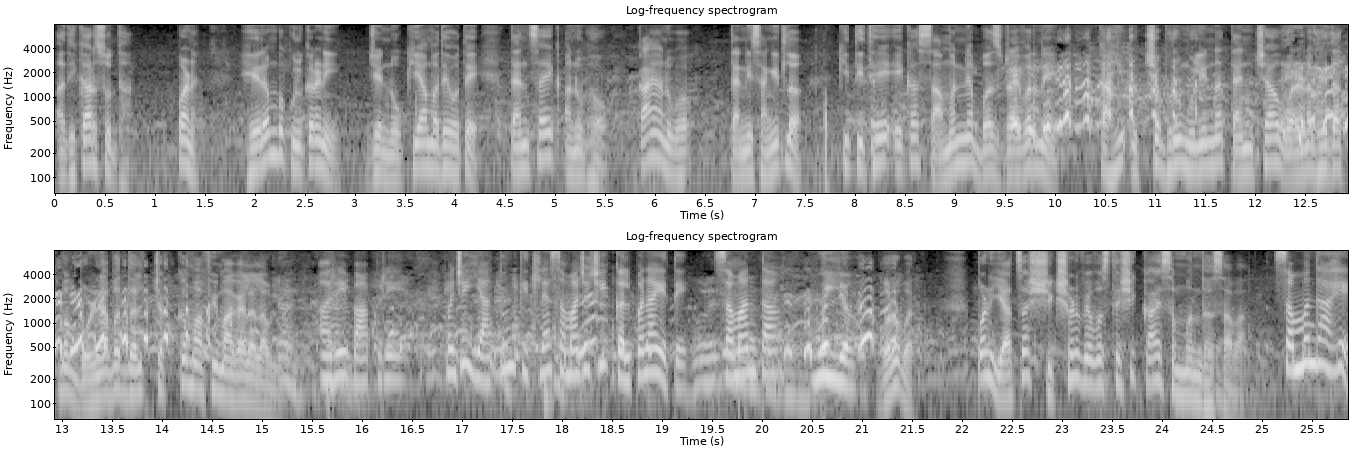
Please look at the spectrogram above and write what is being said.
अधिकार सुद्धा. पण हेरंब कुलकर्णी जे नोकियामध्ये होते त्यांचा एक अनुभव. काय अनुभव? त्यांनी सांगितलं की तिथे एका सामान्य बस ड्रायव्हरने काही उच्चभ्रू मुलींना त्यांच्या वर्णभेदात्मक बोलण्याबद्दल चक्क माफी मागायला लावली. अरे बापरे! म्हणजे यातून तिथल्या समाजाची कल्पना येते. समानता मूल्य. बरोबर. पण याचा शिक्षण व्यवस्थेशी काय संबंध असावा? संबंध आहे.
